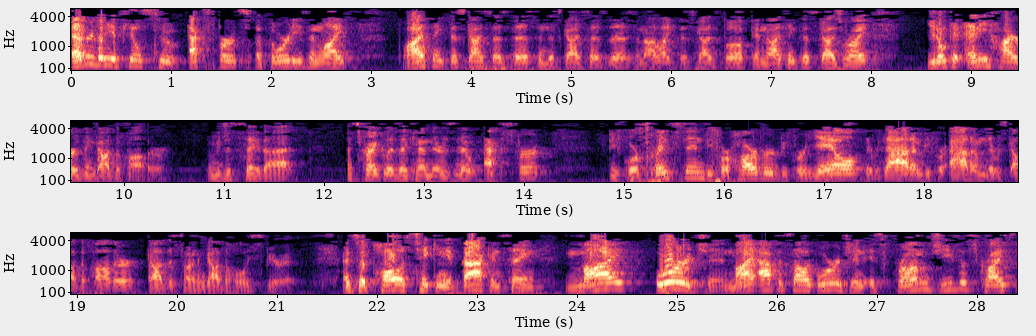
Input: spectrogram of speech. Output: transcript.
Everybody appeals to experts, authorities in life. Well, I think this guy says this, and this guy says this, and I like this guy's book, and I think this guy's right. You don't get any higher than God the Father. Let me just say that as frankly as I can. There is no expert before Princeton, before Harvard, before Yale. There was Adam. Before Adam, there was God the Father, God the Son, and God the Holy Spirit. And so Paul is taking it back and saying, my origin, my apostolic origin is from Jesus Christ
